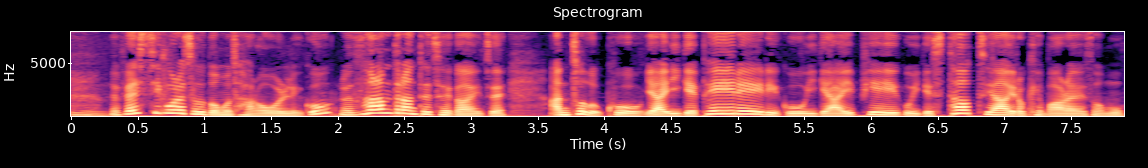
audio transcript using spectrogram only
음. 페스티벌에서도 너무 잘 어울리고, 그래서 사람들한테 제가 이제 앉혀놓고, 야 이게 pale ale이고 이게 IPA고 이게 스타우트야 이렇게 말해서 뭐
